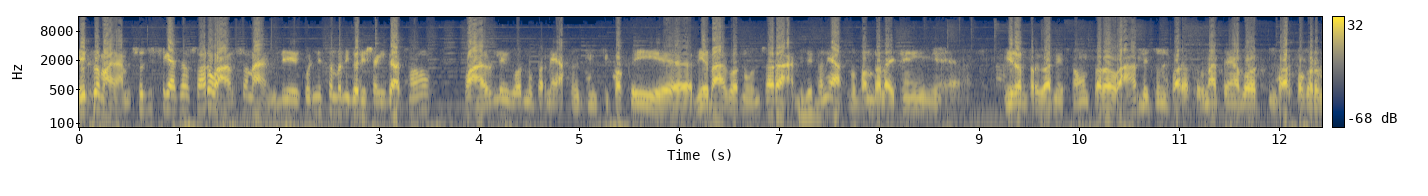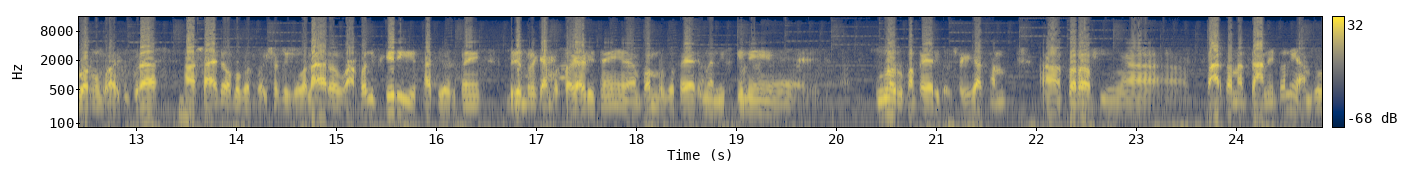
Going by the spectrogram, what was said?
एकदम हामी सोचिसकेका छौँ। सर उहाँहरूसँग हामीले कोर्डिनेसन पनि गरिसकेका छौँ। उहाँहरूले गर्नुपर्ने आफ्नो ड्युटी पक्कै निर्वाह गर्नुहुन्छ र हामीले पनि आफ्नो बन्दलाई चाहिँ निरन्तर गर्नेछौँ तर उहाँहरूले जुन भरतपुरमा चाहिँ अब धरपकड गर्नुभएको कुरा सायद अवगत भइसकेको होला र उहाँ पनि फेरि साथीहरू चाहिँ वीरेन्द्र क्याम्पस अगाडि चाहिँ बन्दको तयारीमा निस्किने पूर्ण रूपमा तयारी भइसकेका छन्। तर वार्तामा जाने पनि हाम्रो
